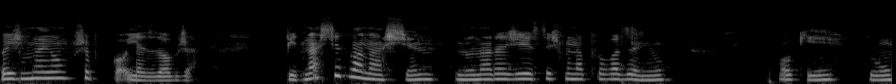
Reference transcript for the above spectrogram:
Weźmy ją szybko. Jest dobrze. 15-12. No na razie jesteśmy na prowadzeniu. Oki, tu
